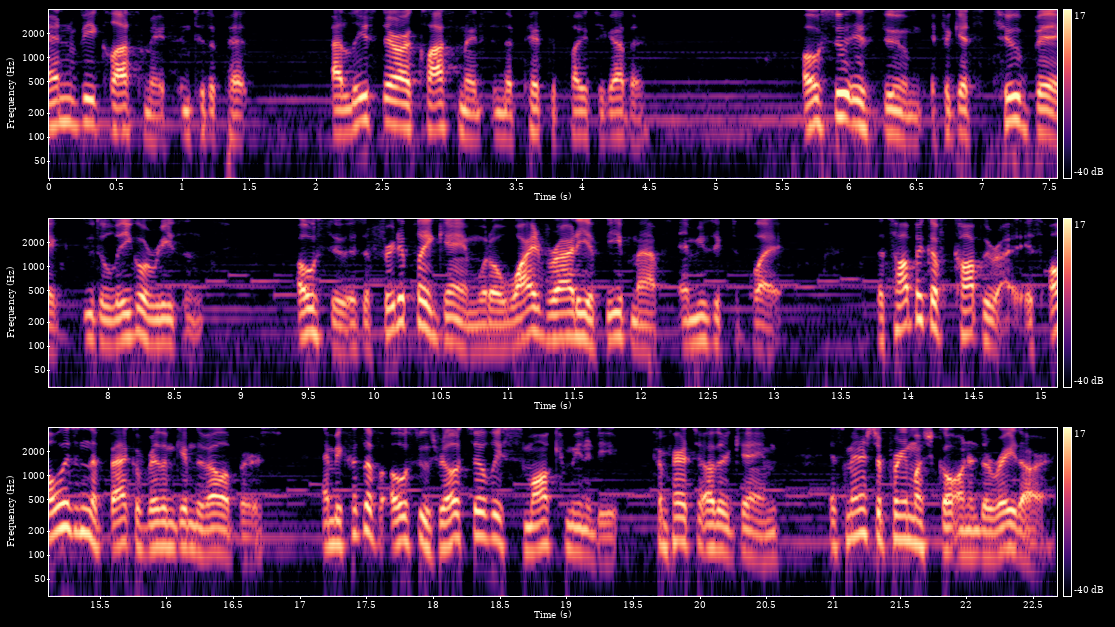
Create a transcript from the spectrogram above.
Envy classmates into the pit. At least there are classmates in the pit to play together. Osu is doomed if it gets too big due to legal reasons. Osu is a free to play game with a wide variety of beat maps and music to play. The topic of copyright is always in the back of rhythm game developers, and because of Osu's relatively small community compared to other games, it's managed to pretty much go under the radar.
